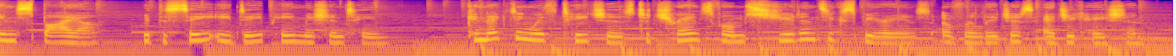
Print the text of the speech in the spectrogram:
Inspire with the CEDP mission team, connecting with teachers to transform students' experience of religious education.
